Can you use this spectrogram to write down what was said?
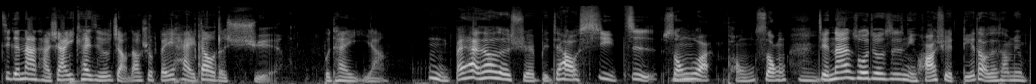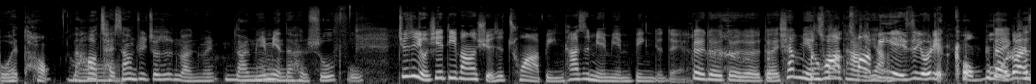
这个娜塔莎一开始就讲到说，北海道的雪。不太一样。嗯，北海道的雪比较细致、松软、蓬松。嗯、简单说就是，你滑雪跌倒在上面不会痛，嗯、然后踩上去就是软绵软绵绵的，很舒服。嗯、就是有些地方的雪是剉冰，它是绵绵冰，对不对？对对对对对，像棉花糖一样。冰也是有点恐怖，我乱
